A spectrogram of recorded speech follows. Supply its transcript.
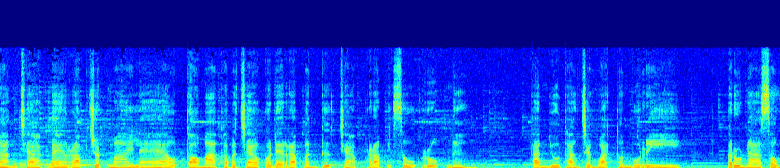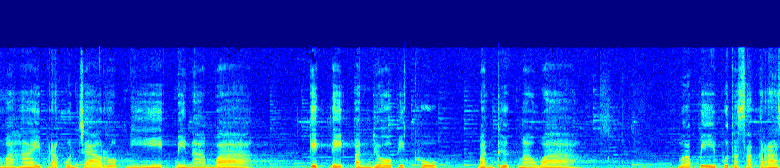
หลังจากได้รับจดหมายแล้ว ต่อมาข้าพเจ้าก็ได้รับบันทึกจากพระภิกษุรูปหนึ่ง ท่านอยู่ทางจังหวัดธนบุรี กรุณาส่งมาให้พระคุณเจ้ารูปนี้มีนามว่า กิติปัญโยภิกขุ บันทึกมาว่า เมื่อปีพุทธศักราช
